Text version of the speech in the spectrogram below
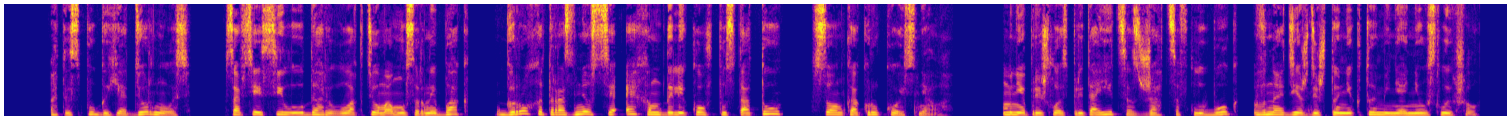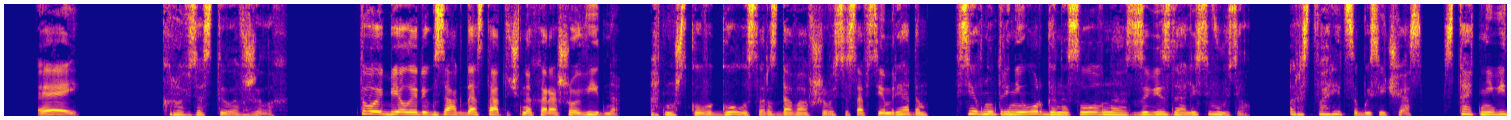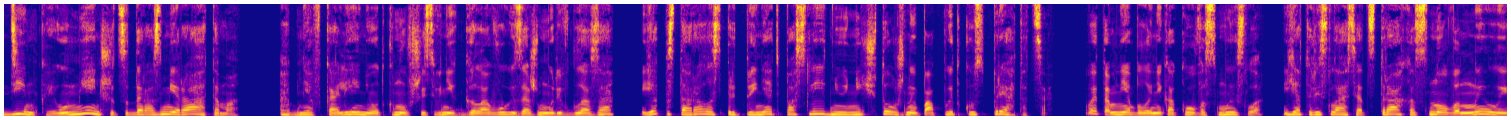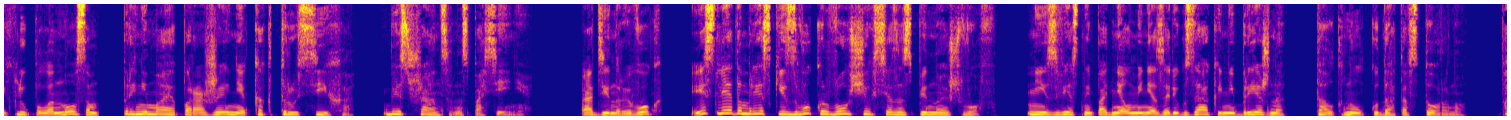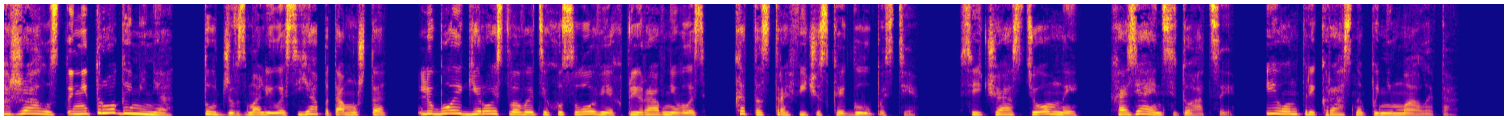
От испуга я дернулась, со всей силы ударил локтем о мусорный бак, грохот разнесся эхом далеко в пустоту, Сон как рукой сняла. Мне пришлось притаиться, сжаться в клубок, в надежде, что никто меня не услышал. «Эй!» Кровь застыла в жилах. «Твой белый рюкзак достаточно хорошо видно». От мужского голоса, раздававшегося совсем рядом, все внутренние органы словно завязались в узел. Раствориться бы сейчас, стать невидимкой, уменьшиться до размера атома. Обняв колени, уткнувшись в них головой и зажмурив глаза, я постаралась предпринять последнюю ничтожную попытку спрятаться. В этом не было никакого смысла. Я тряслась от страха, снова ныла и хлюпала носом, принимая поражение как трусиха, без шанса на спасение. Один рывок, и следом резкий звук рвущихся за спиной швов. Неизвестный поднял меня за рюкзак и небрежно толкнул куда-то в сторону. «Пожалуйста, не трогай меня!» Тут же взмолилась я, потому что Любое геройство в этих условиях приравнивалось к катастрофической глупости. Сейчас темный — хозяин ситуации, и он прекрасно понимал это.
